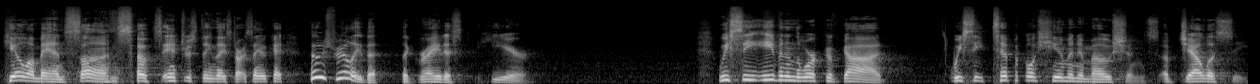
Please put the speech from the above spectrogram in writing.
heal a man's son. So it's interesting they start saying, okay, who's really the, the greatest here? We see even in the work of God, we see typical human emotions of jealousy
